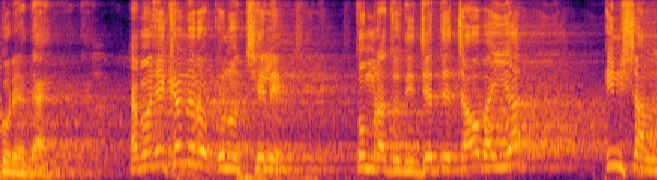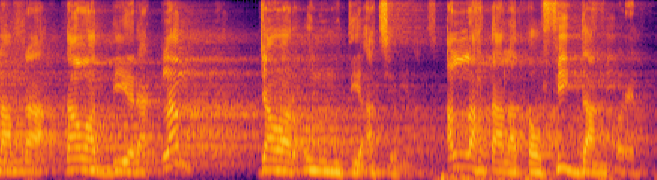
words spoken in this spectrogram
করে দেয়। এবং এখানেরও কোনো ছেলে, তোমরা যদি যেতে চাও ভাইয়া ইনশাল্লাহ আমরা দাওয়াত দিয়ে রাখলাম, যাওয়ার অনুমতি আছে। আল্লাহ তাআলা তৌফিক দান করেন।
